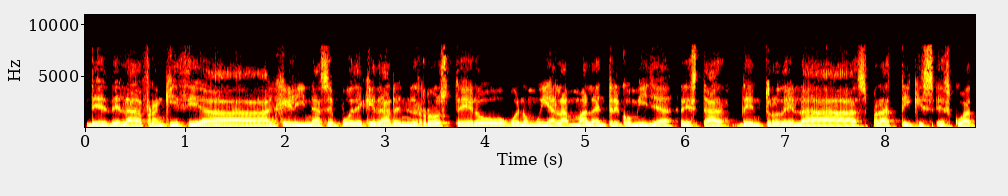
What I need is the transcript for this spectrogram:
desde la franquicia angelina se puede quedar en el roster o, bueno, muy a la mala, entre comillas, de estar dentro de las Practice Squad?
